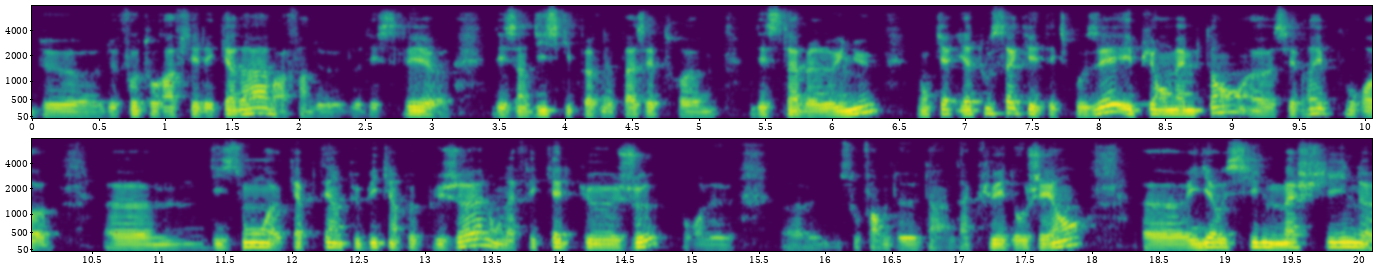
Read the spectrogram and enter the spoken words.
de, photographier les cadavres afin de, déceler des indices qui peuvent ne pas être décelables à l'œil nu. Donc il y, a tout ça qui est exposé. Et puis en même temps, c'est vrai pour, disons, capter un public un peu plus jeune, on a fait quelques jeux pour le, sous forme d'un Cluedo géant. il y a aussi une machine,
